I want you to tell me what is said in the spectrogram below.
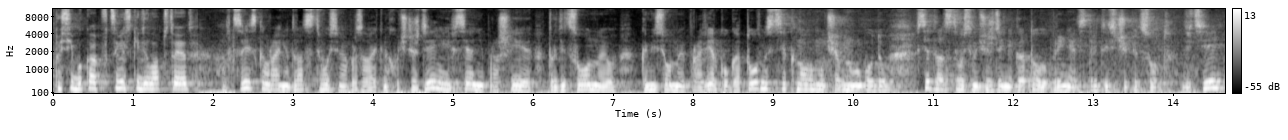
Спасибо. Как в Цивильске дела обстоят? В Цивильском районе 28 образовательных учреждений. Все они прошли традиционную комиссионную проверку готовности к новому учебному году. Все 28 учреждений готовы принять 3500 детей.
